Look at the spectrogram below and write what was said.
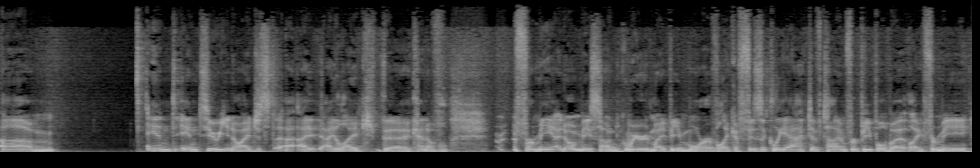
Um, and and two, you know, I just I, I like the kind of for me. I know it may sound weird. It might be more of like a physically active time for people, but like for me,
